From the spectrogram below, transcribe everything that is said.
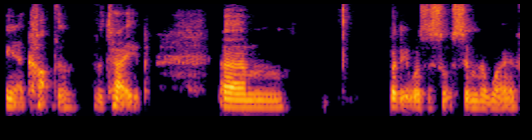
you know, cut the, the tape. Um, but it was a sort of similar way of,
